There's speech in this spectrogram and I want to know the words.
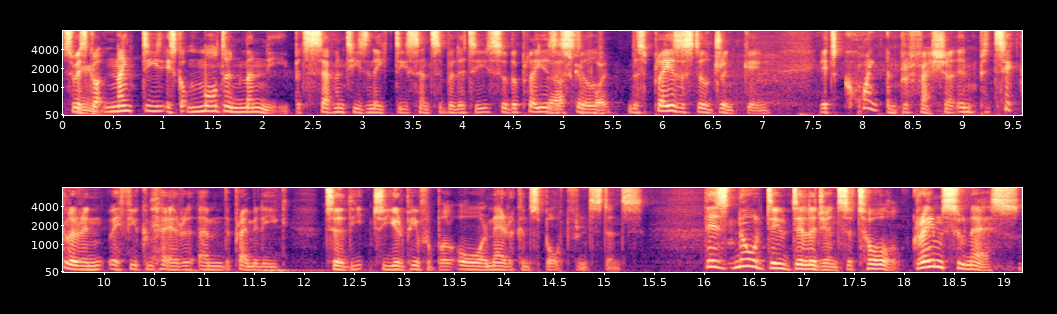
So it's got 90s, it's got modern money, but 70s and 80s sensibilities. So the players That's are still the players are still drinking. It's quite unprofessional, in particular in if you compare um, the Premier League to the to European football or American sport, for instance. There's no due diligence at all. Graham Souness,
